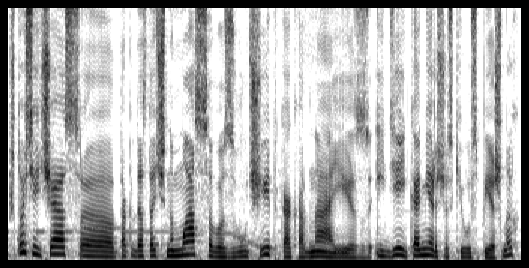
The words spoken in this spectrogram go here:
Что сейчас э, так достаточно массово звучит как одна из идей коммерчески успешных,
